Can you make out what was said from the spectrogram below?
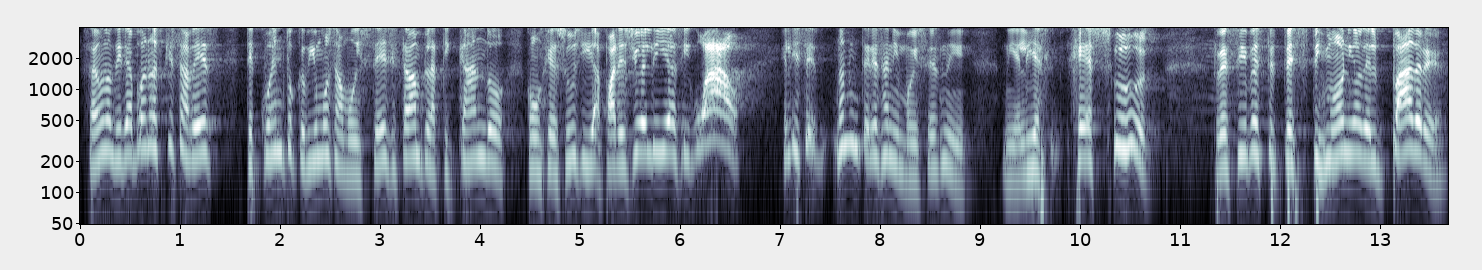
O sea, uno diría, bueno, es que esa vez te cuento que vimos a Moisés, estaban platicando con Jesús y apareció Elías y wow. Él dice, no me interesa ni Moisés ni, ni Elías. Jesús recibe este testimonio del Padre.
